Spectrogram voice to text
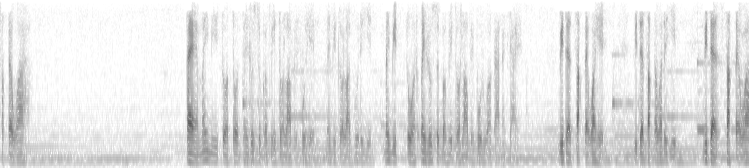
สักแต่ว่า แต่ไม่มีตัวตนไม่รู้สึกว่ามีตัวเราเป็นผู้เห็น ไม่มีตัวเราผู้ได้ยิน ไม่มีตัวไม่รู้สึกว่ามีตัวเราเป็นผู้รู้อาการทางใจ มีแต่สักแต่ว่าเห็น มีแต่สักแต่ว่าได้ยิน มีแต่สักแต่ว่า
